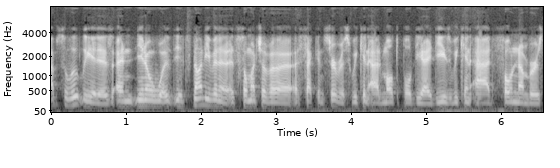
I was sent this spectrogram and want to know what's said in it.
Absolutely, it is, and you know it's not even a, so much of a, a, second service. We can add multiple DIDs. We can add phone numbers.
